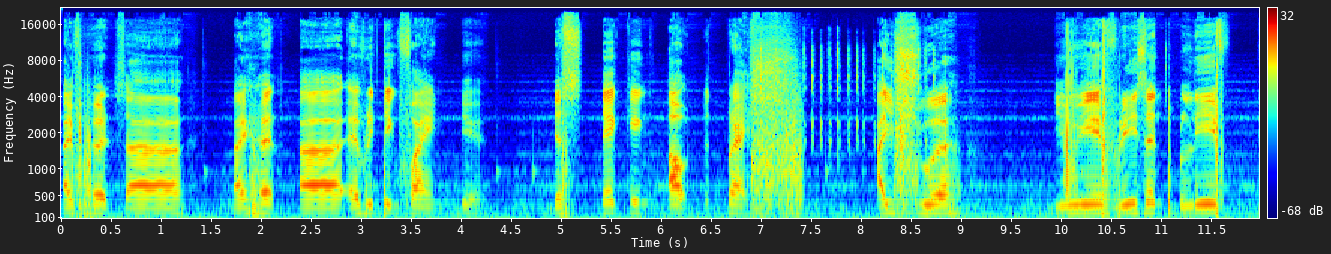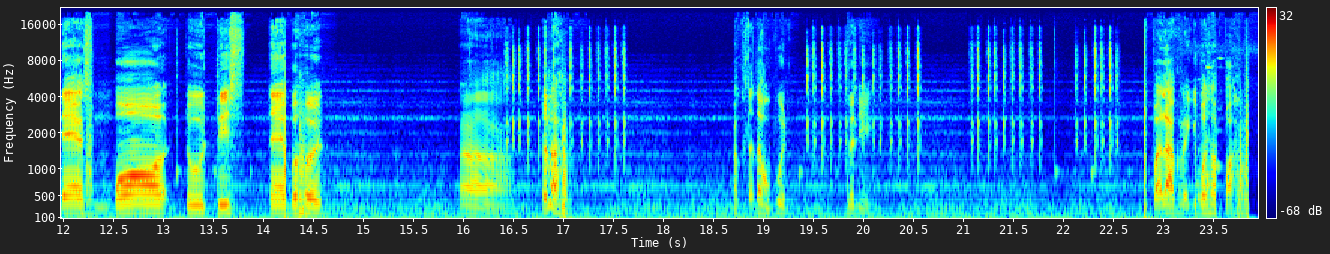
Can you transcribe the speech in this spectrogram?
I've heard uh, I heard uh, everything fine here. Just taking out the trash. Are you sure? You have reason to believe there's more to this neighborhood. Ah, betul lah. Aku tak tahu pun. Betul ni. Cepatlah aku nak pergi buang sampah.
